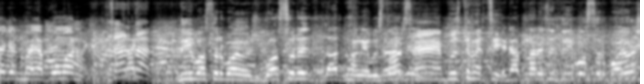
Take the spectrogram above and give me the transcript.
দেখেন ভাইয়া প্রমাণ। চার দাঁত? দুই বছর বয়স। বছরে দাঁত ভাঙে বুঝতে পারছেন? হ্যাঁ বুঝতে পারছি। এটা আপনার যে দুই বছর বয়স।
